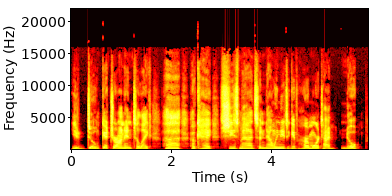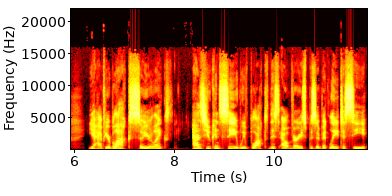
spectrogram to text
You don't get drawn into like, ah, okay, she's mad, so now we need to give her more time. Nope. You have your blocks. So you're like, as you can see, we've blocked this out very specifically to see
